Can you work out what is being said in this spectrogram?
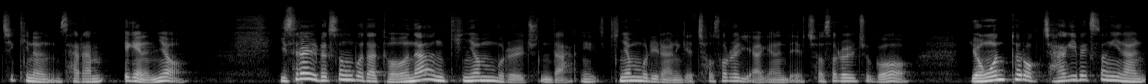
지키는 사람에게는요. 이스라엘 백성보다 더 나은 기념물을 준다. 기념물이라는 게 처소를 이야기하는데요. 처소를 주고 영원토록 자기 백성이라는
